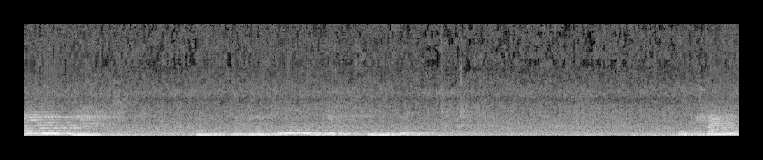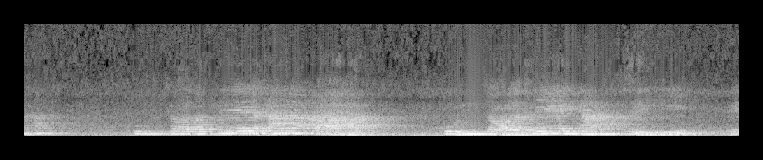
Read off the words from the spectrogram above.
อ้าปากคุณจระเข้นะอืมอีกครั้งนะคะ คุณจระเข้อ้าปากคุณจระเข้งับสีเอ๊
